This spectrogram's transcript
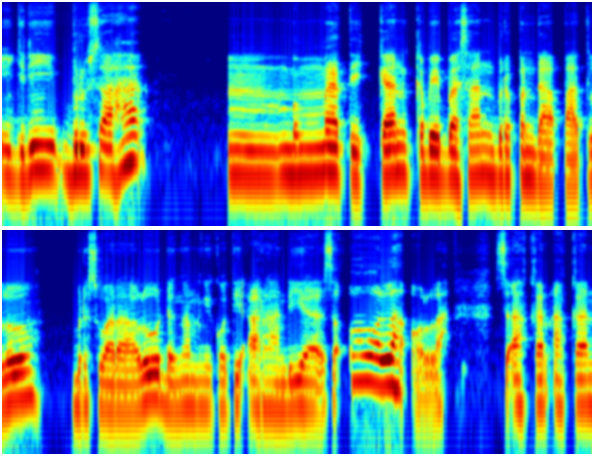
Ih, jadi berusaha, mmm, mematikan kebebasan berpendapat lu, bersuara lu dengan mengikuti arahan dia, seolah-olah, seakan-akan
